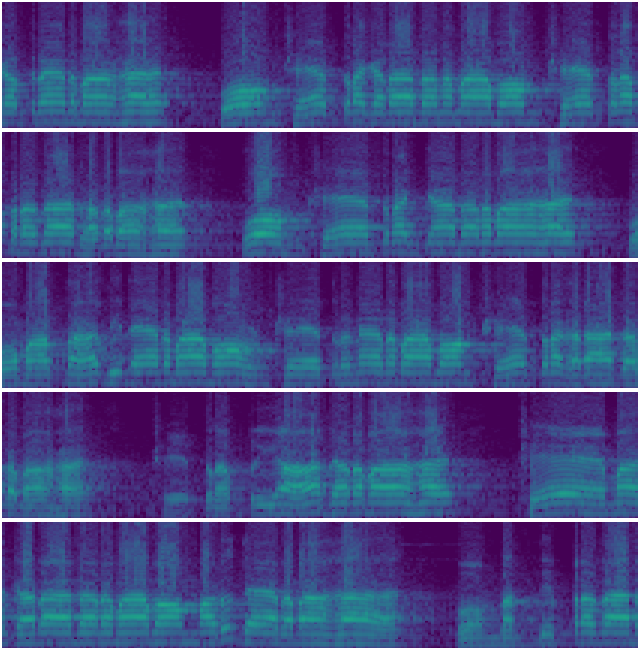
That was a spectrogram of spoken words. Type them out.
गत्रे नमः ॐ क्षेत्रकराध ॐ क्षेत्रप्रदाध नमः ॐ क्षेत्रज्ञान नमः ॐ आत्मभिदे नमः ॐ क्षेत्रिणे ॐ मरुते नमः ॐ भक्तिप्रदान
